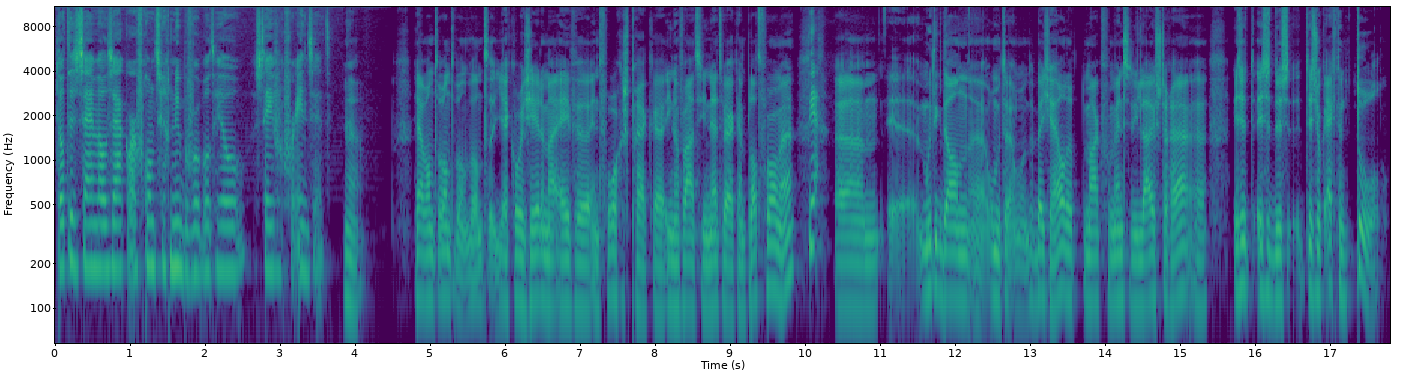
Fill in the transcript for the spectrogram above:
dat zijn wel zaken waar Front zich nu bijvoorbeeld heel stevig voor inzet. Ja. Ja, want, want, want, want jij corrigeerde mij even in het voorgesprek uh, innovatie, netwerk en platformen. Ja. Um, moet ik dan, uh, om, het, om het een beetje helder te maken voor mensen die luisteren, uh, is, het, is het dus, het is ook echt een tool?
